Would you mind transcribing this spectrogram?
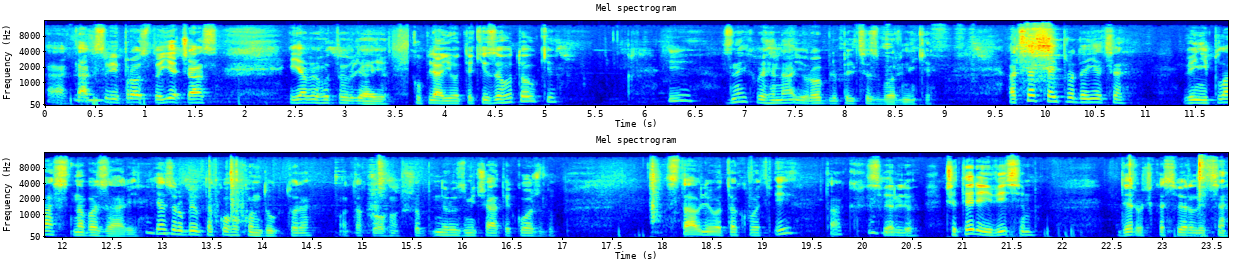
так, так собі просто є час. Я виготовляю. Купляю такі заготовки і з них вигинаю, роблю пильцезборники. А це цей продається вініпласт на базарі. Я зробив такого кондуктора, отакого, щоб не розмічати кожну. Ставлю отак от і так сверлю. 4,8 дирочка сверлиться.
